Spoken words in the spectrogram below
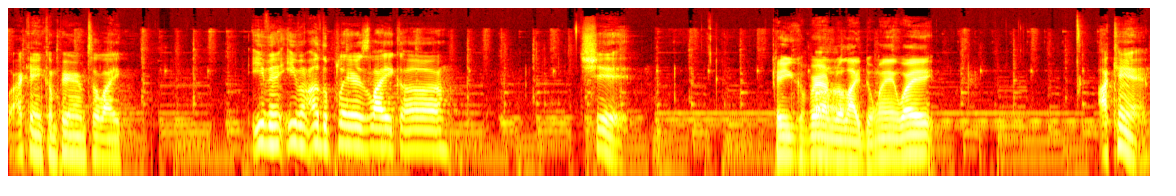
But I can't compare him to like even even other players like uh shit. Can you compare him to Uh, like Dwyane Wade? I can.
